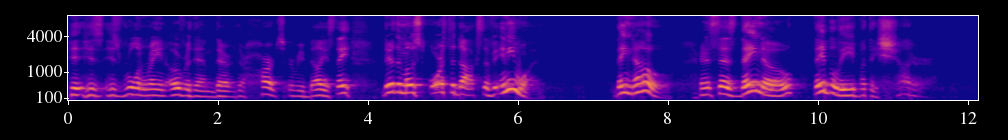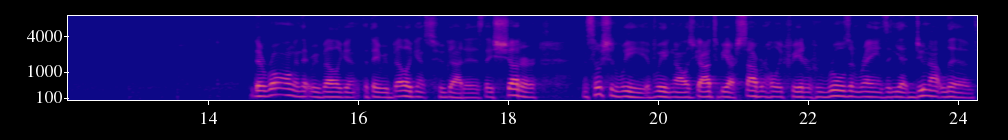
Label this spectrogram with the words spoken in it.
his, his, his rule and reign over them. Their, their hearts are rebellious. They, they're the most orthodox of anyone. They know. And it says they know, they believe, but they shudder. They're wrong and they rebel against, that they rebel against who God is. They shudder, and so should we if we acknowledge God to be our sovereign, holy creator who rules and reigns and yet do not live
